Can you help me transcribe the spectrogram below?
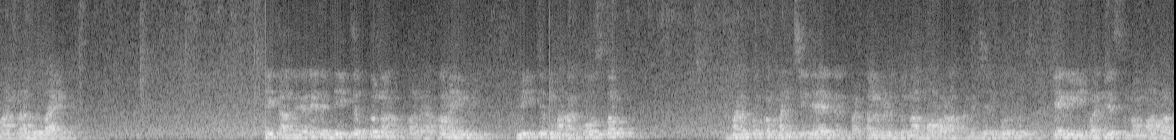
మన లైఫ్. కాదు కానీ నేను నీకు చెప్తున్నా వాళ్ళకి అర్థమైంది. నీకు చెప్పి మన కోసం మనకు ఒక మంచి ఏ నేను బట్టలు పెడుతున్నా మా వాడ పని చేయకూడదు. ఏ నేను ఈ పని చేస్తున్నా మా వాడ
